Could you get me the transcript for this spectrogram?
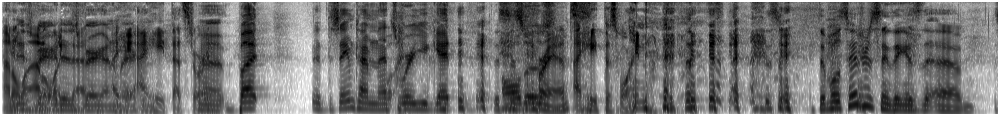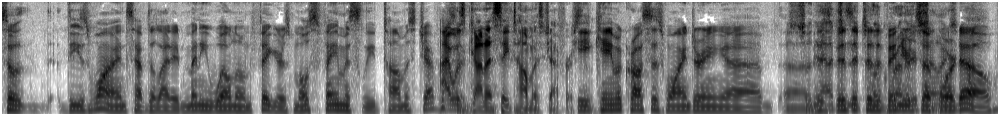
I don't- It is I don't very- like It is that. very I hate- I un-American. hate that story. Uh, but at the same time, that's where you get this all is those. France. I hate this wine. This is- the most interesting thing is that um, so th- these wines have delighted many well-known figures, most famously Thomas Jefferson. I was gonna say Thomas Jefferson. He came across this wine during uh, uh, So now his it's in visit the to the Koch brothers vineyards of cellars? Bordeaux,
